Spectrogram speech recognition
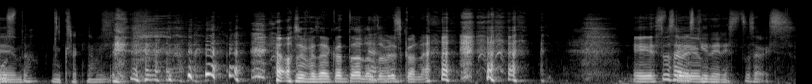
Augusto. exactamente. Vamos a empezar con todos los nombres con A. Tú sabes Este, quién eres, tú sabes.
